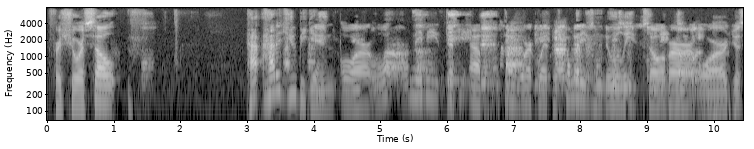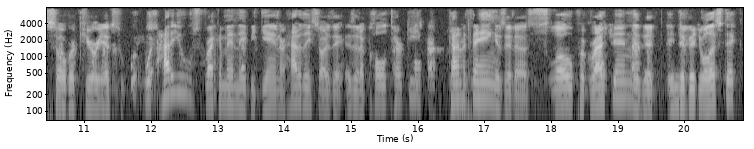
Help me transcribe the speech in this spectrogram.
for sure. So, how, how did you begin, or what? Maybe just uh, person you work with, if somebody's newly sober or just sober curious, wh- wh- how do you recommend they begin, or how do they start? Is it is it a cold turkey kind of thing? Is it a slow progression? Is it individualistic?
